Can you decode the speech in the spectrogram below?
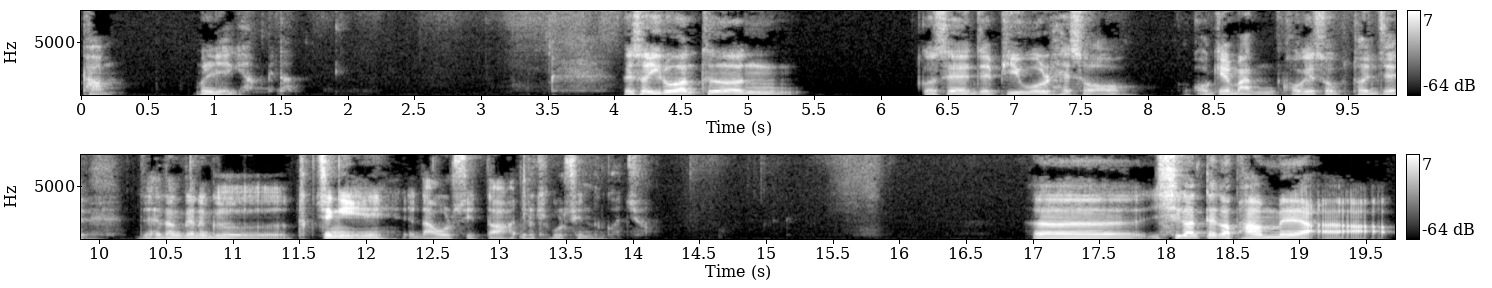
밤을 얘기합니다. 그래서 이러한 것에 이제 비유를 해서 거기에만 거기서부터 이제, 해당되는 그 특징이 나올 수 있다 이렇게 볼 수 있는 거죠. 어, 시간대가 밤에 아,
